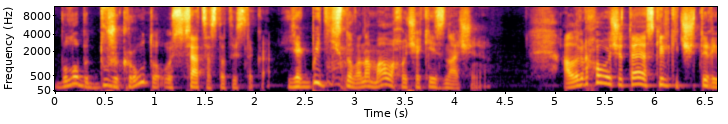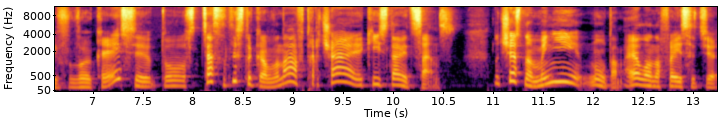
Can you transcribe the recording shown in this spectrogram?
було б дуже круто, ось вся ця статистика, якби дійсно вона мала хоч якесь значення. Але враховуючи те, скільки читерів в КС, то ця статистика вона втрачає якийсь навіть сенс. Ну, чесно, мені, ну там Ело на Фейсеті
